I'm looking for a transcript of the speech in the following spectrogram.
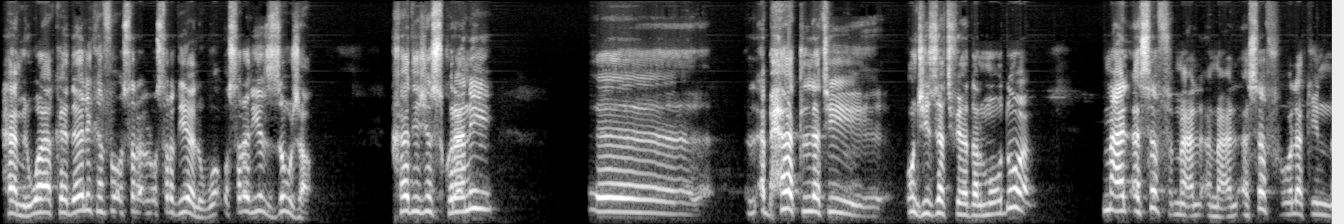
حامل وكذلك في أسرة الأسرة ديالو وأسرة ديال الزوجة. خديجة السكراني آه الأبحاث التي أنجزت في هذا الموضوع مع الأسف مع مع الأسف ولكن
